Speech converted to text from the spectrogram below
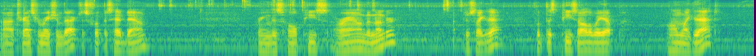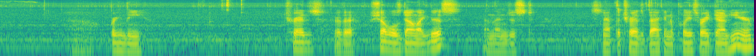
Uh, transformation back just flip his head down. Bring this whole piece around and under just like that. Flip this piece all the way up on like that. Uh, bring the treads or the shovels down like this and then just snap the treads back into place right down here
